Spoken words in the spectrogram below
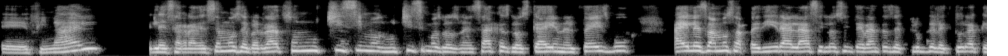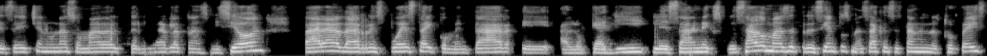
eh, final, les agradecemos de verdad, son muchísimos, muchísimos los mensajes, los que hay en el Facebook. Ahí les vamos a pedir a las y los integrantes del club de lectura que se echen una asomada al terminar la transmisión para dar respuesta y comentar eh, a lo que allí les han expresado. Más de 300 mensajes están en nuestro Face.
